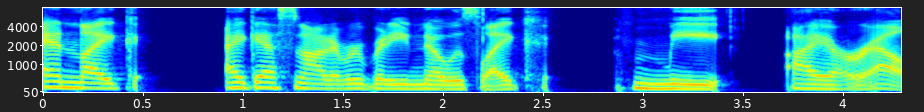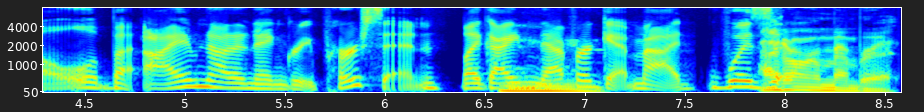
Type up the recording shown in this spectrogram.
And like I guess not everybody knows like me IRL, but I am not an angry person. Like I never mm. get mad. Was I don't remember it.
